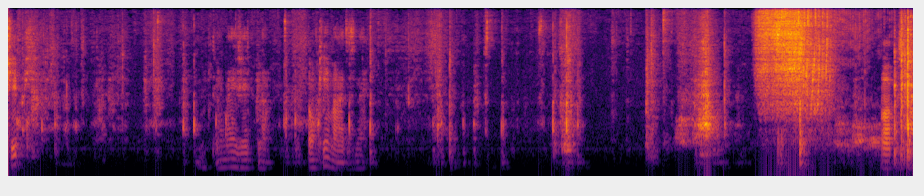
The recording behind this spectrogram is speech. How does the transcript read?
chip. Não tem mais jeito não. Estão queimadas, né? Ó, pessoal.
